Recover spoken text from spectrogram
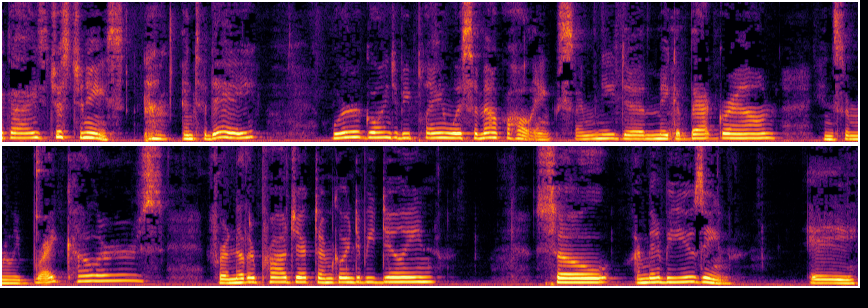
Hi guys, just Janese. and today we're going to be playing with some alcohol inks. I need to make a background in some really bright colors for another project I'm going to be doing. So I'm going to be using a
